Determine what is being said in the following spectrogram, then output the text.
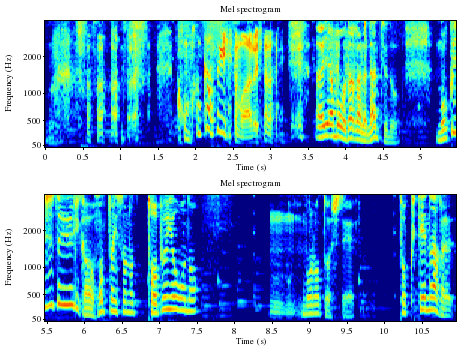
細かすぎてもあれじゃない？あいやもうだからなんていうの、目次というよりかは本当にその飛ぶ用のうんものとして、特定のなんか、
